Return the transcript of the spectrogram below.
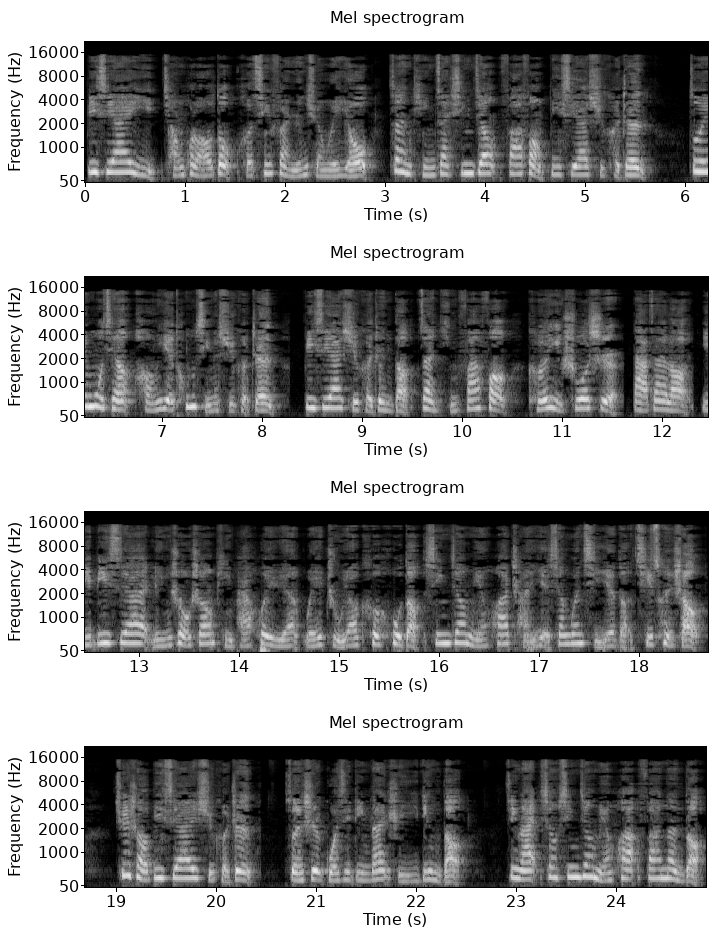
，BCI 以强迫劳动和侵犯人权为由，暂停在新疆发放 BCI 许可证，作为目前行业通行的许可证。BCI 许可证的暂停发放，可以说是打在了以 BCI 零售商品牌会员为主要客户的新疆棉花产业相关企业的七寸上。缺少 BCI 许可证，损失国际订单是一定的。近来向新疆棉花发难的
